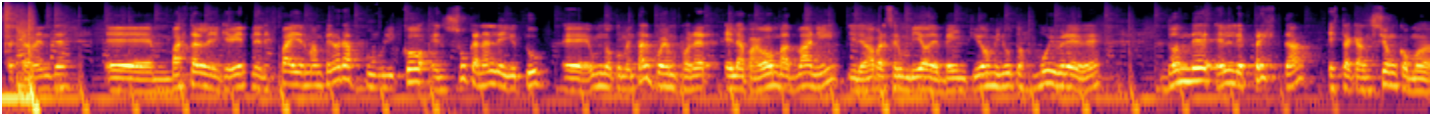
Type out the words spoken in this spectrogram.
Exactamente. Eh, va a estar el año que viene en Spider-Man, pero ahora publicó en su canal de YouTube eh, un documental. Pueden poner El Apagón Bad Bunny y le va a aparecer un video de 22 minutos muy breve, donde él le presta esta canción como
